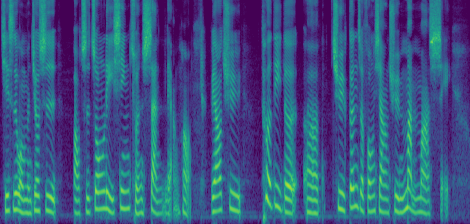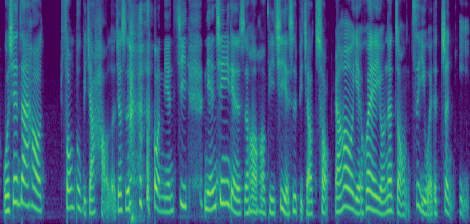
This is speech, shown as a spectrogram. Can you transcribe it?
其实我们就是保持中立，心存善良，哈，不要去特地的呃去跟着风向去谩骂谁。我现在哈。风度比较好了，就是 我年纪年轻一点的时候，哈，脾气也是比较冲，然后也会有那种自以为的正义，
